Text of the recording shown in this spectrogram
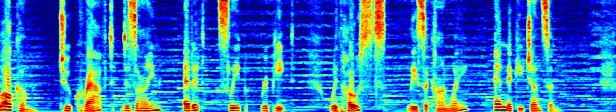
Welcome to Craft, Design, Edit, Sleep, Repeat with hosts Lisa Conway and Nikki Jensen.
